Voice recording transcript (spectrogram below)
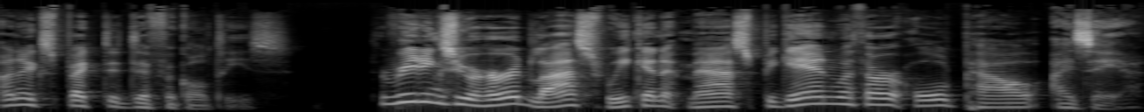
unexpected difficulties. The readings you heard last weekend at Mass began with our old pal Isaiah.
